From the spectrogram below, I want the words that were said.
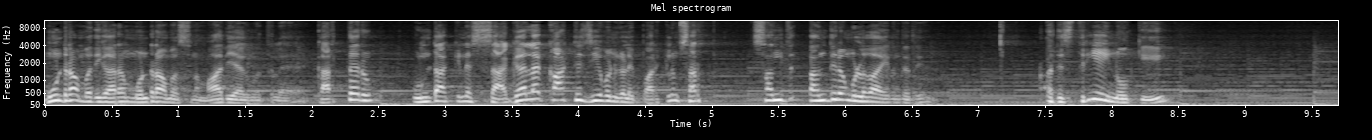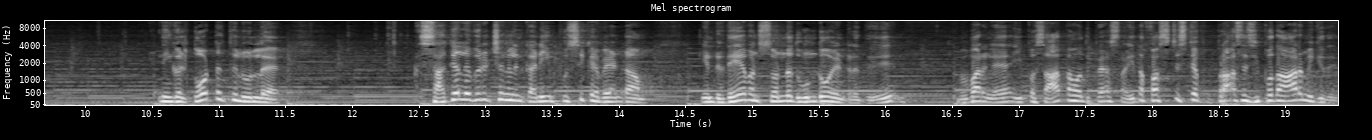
மூன்றாம் அதிகாரம் ஒன்றாம் வசனம் ஆதியாகமத்துல கர்த்தர் உண்டாக்கின சகல காட்டு ஜீவன்களை பார்க்கலாம் சர்ப் சந்த தந்திரம் உள்ளதா இருந்தது? அது ஸ்திரியை நோக்கி நீங்கள் தோட்டத்தில் உள்ள சகல விருட்சங்களின் கனியும் புசிக்க வேண்டாம். என்று தேவன் சொன்னது உண்டோ என்றது? இப்போ பாருங்க இப்போ சாத்தா வந்து பேசுறான். இதான் ஃபர்ஸ்ட் ஸ்டெப் ப்ராசஸ் இப்போதான் ஆரம்பிக்குது.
